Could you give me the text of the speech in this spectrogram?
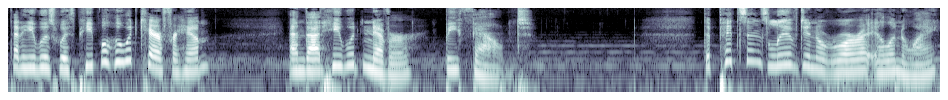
that he was with people who would care for him, and that he would never be found. The Pitzens lived in Aurora, Illinois,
